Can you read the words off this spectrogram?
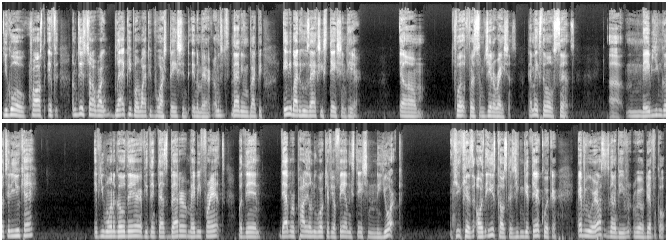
You go across. If I'm just talking about black people and white people who are stationed in America, I'm just, not even black people. Anybody who's actually stationed here, um, for for some generations, that makes the most sense. Uh, maybe you can go to the UK if you want to go there, if you think that's better, maybe France. But then that would probably only work if your family's stationed in New York, because or the East Coast, because you can get there quicker. Everywhere else is going to be real difficult.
